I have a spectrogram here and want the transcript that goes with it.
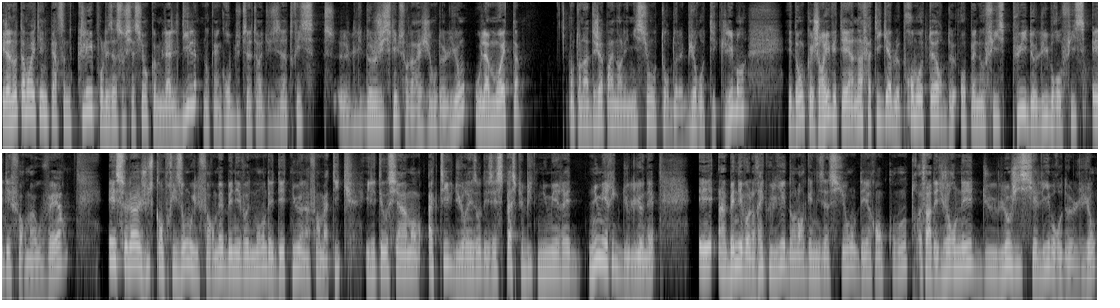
Il a notamment été une personne clé pour les associations comme l'Aldil, donc un groupe d'utilisateurs et d'utilisatrices euh, de logiciels libres sur la région de Lyon, ou la Mouette, dont on a déjà parlé dans l'émission autour de la bureautique libre. Et donc Jean-Yves était un infatigable promoteur de OpenOffice, puis de LibreOffice et des formats ouverts. Et cela jusqu'en prison où il formait bénévolement des détenus à l'informatique. Il était aussi un membre actif du réseau des espaces publics numériques du Lyonnais et un bénévole régulier dans l'organisation des journées du logiciel libre de Lyon.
